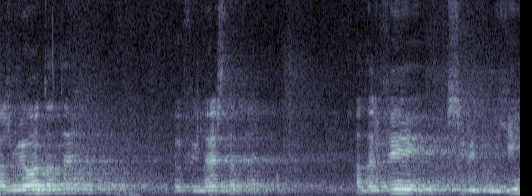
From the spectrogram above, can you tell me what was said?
Σεβασμιότατε, Θεοφιλέστατε, αδελφοί συλλειτουργοί,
